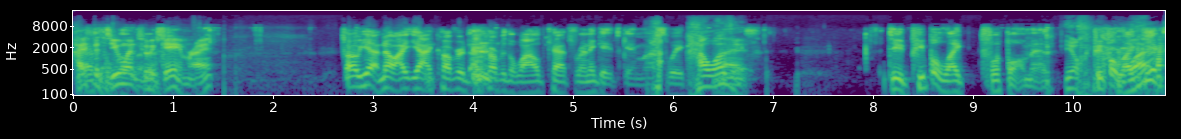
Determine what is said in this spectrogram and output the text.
Heifetz, you went to a game, right? Oh yeah, no, I yeah, I covered I covered the Wildcats Renegades game last week. How was Nice. it? Dude, people like football, man. Yo, People like what?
